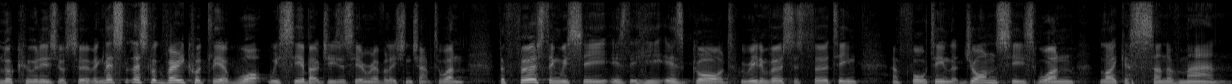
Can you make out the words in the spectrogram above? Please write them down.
Look who it is you're serving. Let's, let's look very quickly at what we see about Jesus here in Revelation chapter 1. The first thing we see is that he is God. We read in verses 13 and 14 that John sees one like a son of man.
